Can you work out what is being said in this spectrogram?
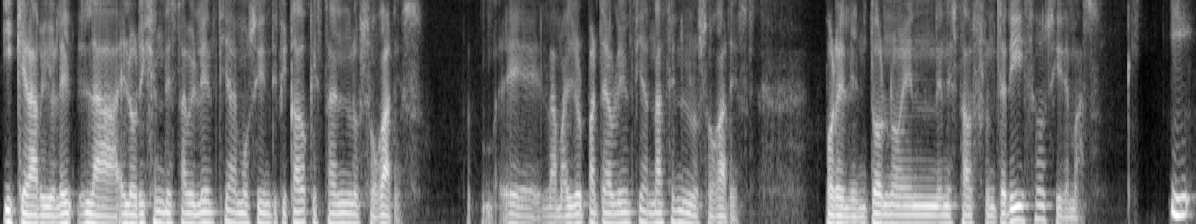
y que el origen de esta violencia hemos identificado que está en los hogares. Eh, la mayor parte de la violencia nace en los hogares por el entorno en, en estados fronterizos y demás. Y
